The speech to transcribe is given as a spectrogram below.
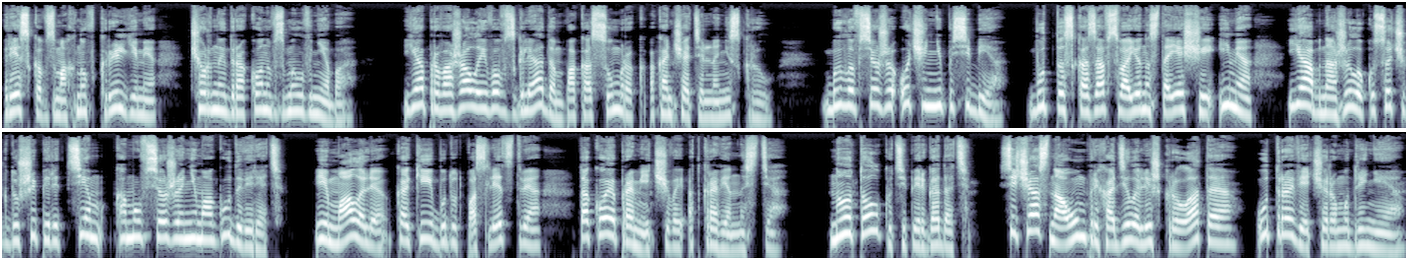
Резко взмахнув крыльями, черный дракон взмыл в небо. Я провожала его взглядом, пока сумрак окончательно не скрыл. Было все же очень не по себе. Будто, сказав свое настоящее имя, я обнажила кусочек души перед тем, кому все же не могу доверять. И мало ли, какие будут последствия такой опрометчивой откровенности. Но толку теперь гадать. Сейчас на ум приходило лишь крылатое «утро вечера мудренее».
